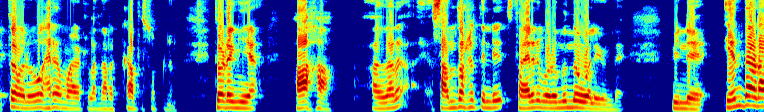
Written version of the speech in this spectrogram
എത്ര മനോഹരമായിട്ടുള്ള നടക്കാത്ത സ്വപ്നം തുടങ്ങിയ ആഹാ അതാണ് സന്തോഷത്തിന്റെ സ്ഥലം മുഴങ്ങുന്ന പോലെയുണ്ട്. പിന്നെ എന്താടാ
